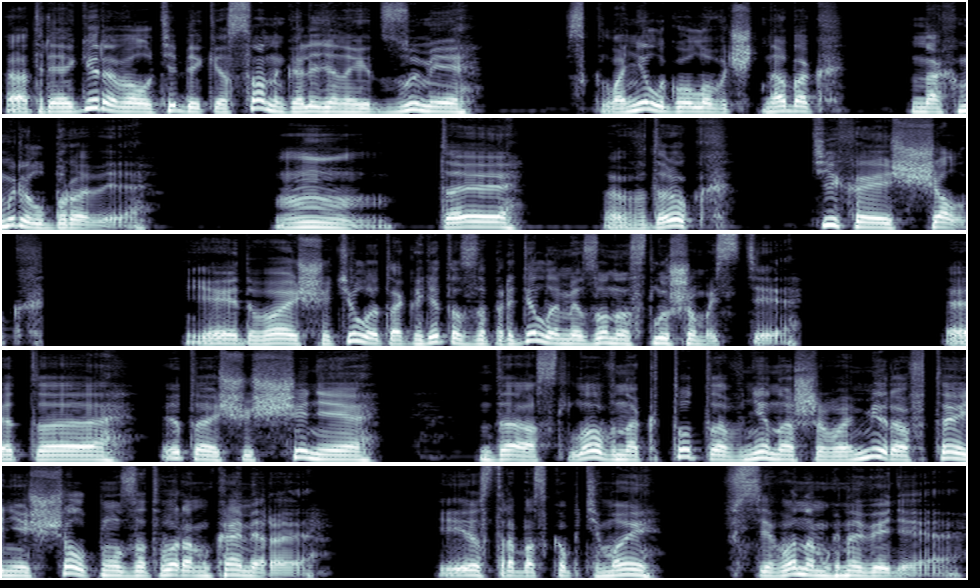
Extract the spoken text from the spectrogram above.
отреагировал Тибики-сан, глядя на Идзуми, склонил голову чуть набок, нахмурил брови. «Ммм, ты... Вдруг... Тихо щелк. Я едва ощутил это где-то за пределами зоны слышимости. Это... это ощущение... Да, словно кто-то вне нашего мира втайне щелкнул затвором камеры. И стробоскоп тьмы всего на мгновение.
